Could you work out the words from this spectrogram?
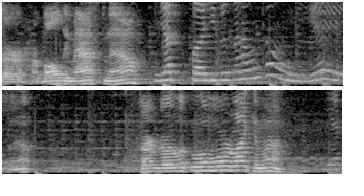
Our, our Baldi mask now. Yep, but he doesn't have a tongue. Yay. Yep. Starting to look a little more like him, huh? Yep.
